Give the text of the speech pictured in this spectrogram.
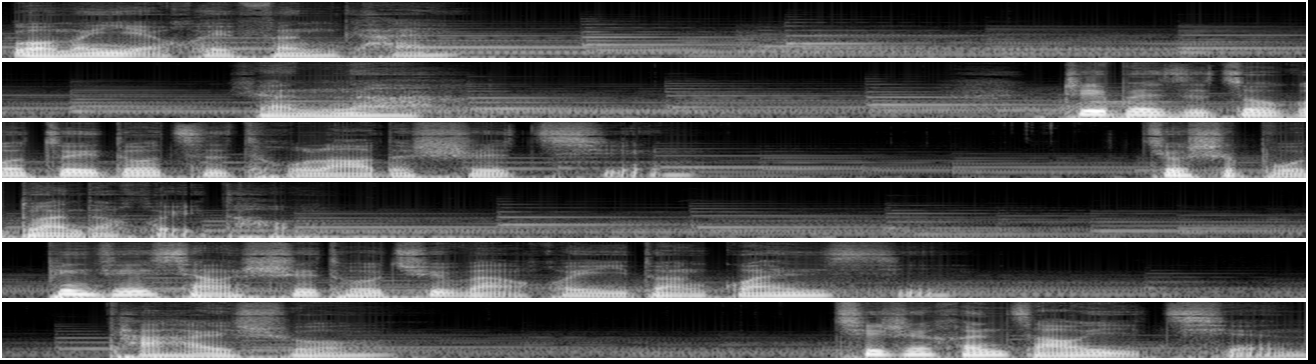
我们也会分开。人呐，这辈子做过最多次徒劳的事情，就是不断的回头，并且想试图去挽回一段关系。他还说，其实很早以前，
